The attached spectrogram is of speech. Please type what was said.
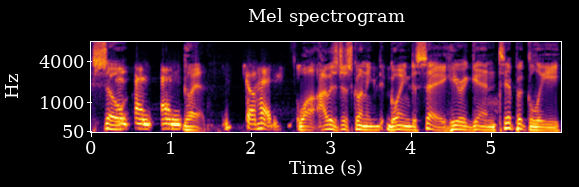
So And, and, and go ahead. Go ahead. Well, I was just going to, going to say here again, typically,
